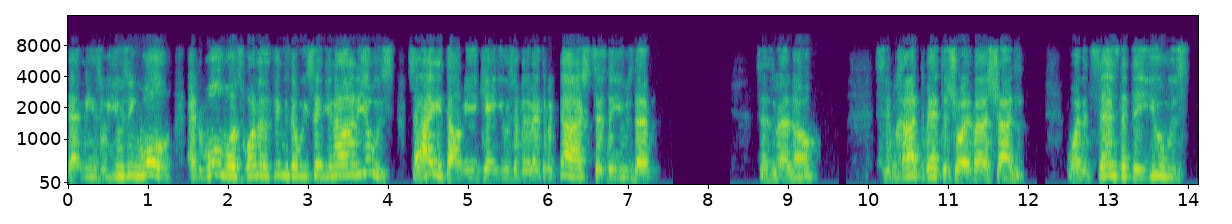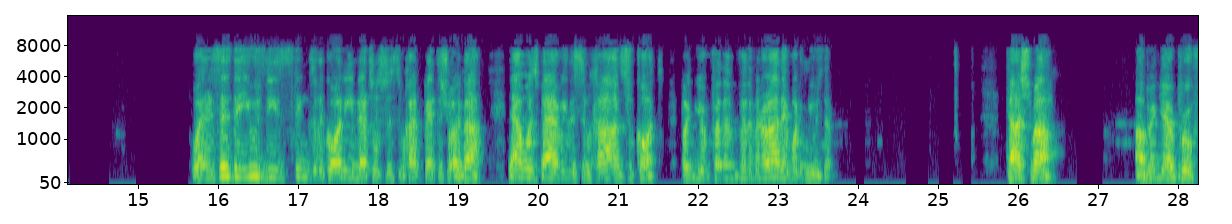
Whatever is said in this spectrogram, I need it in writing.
that means we're using wool. And wool was one of the things that we said you're not allowed to use. So how you tell me you can't use it for the Beit HaMikdash? It says they use them Says well, no. Simchat Bet Shani. When it says that they use, when it says they use these things of the Kohanim, that's what's for Simchat Bet Shoeva. That was for having the Simcha on Sukkot. But you, for the for the menorah, they wouldn't use them. Tashma. I'll bring you a proof.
